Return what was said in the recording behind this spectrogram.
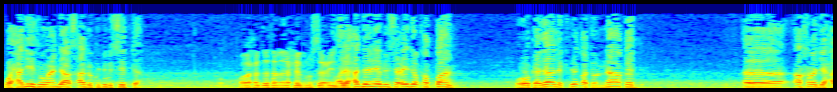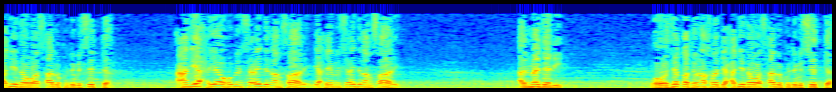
وحديثه عند أصحاب الكتب الستة. قال حدثنا يحيى بن سعيد. قال حدثنا ابن سعيد القطان وهو كذلك ثقة ناقد. آه، أخرج حديثه أصحاب الكتب الستة. عن يحيى وهو بن سعيد الأنصاري يحيى بن سعيد الأنصاري المدني. وهو ثقة أخرج حديثه أصحاب الكتب الستة.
